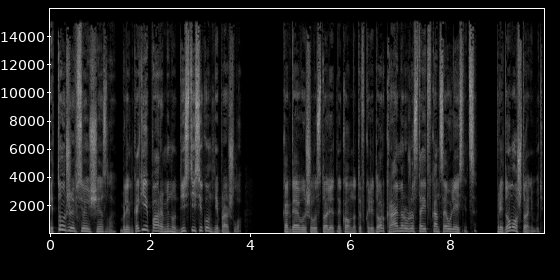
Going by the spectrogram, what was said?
И тут же все исчезло. Блин, какие пара минут, десяти секунд не прошло. Когда я вышел из туалетной комнаты в коридор, Крамер уже стоит в конце у лестницы. Придумал что-нибудь?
